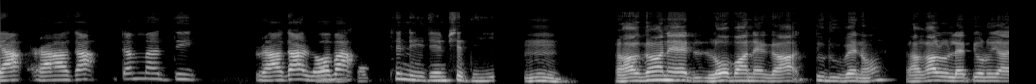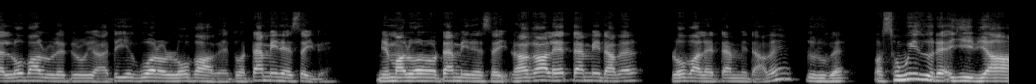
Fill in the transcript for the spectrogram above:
ရာရာဂတမတ္တိရာဂလောဘဖြစ်နေခြင်းဖြစ်သည် อืมရာဂနဲ့လောဘနဲ့ကတူတူပဲเนาะရာဂလို့လည်းပြောလို့ရတယ်လောဘလို့လည်းပြောလို့ရတယ်တရားကူကတော့လောဘပဲသူကတတ်မိတဲ့စိတ်ပဲမြန်မာလိုကတော့တတ်မိတဲ့စိတ်ရာဂလည်းတတ်မိတာပဲလောဘလည်းတတ်မိတာပဲတူတူပဲဟော သဝိဆိုတဲ့အရေးပြား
